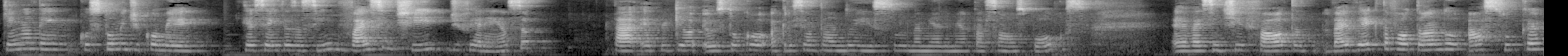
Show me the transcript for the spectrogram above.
quem não tem costume de comer receitas assim vai sentir diferença, tá? É porque eu, eu estou acrescentando isso na minha alimentação aos poucos. É, vai sentir falta, vai ver que tá faltando açúcar,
